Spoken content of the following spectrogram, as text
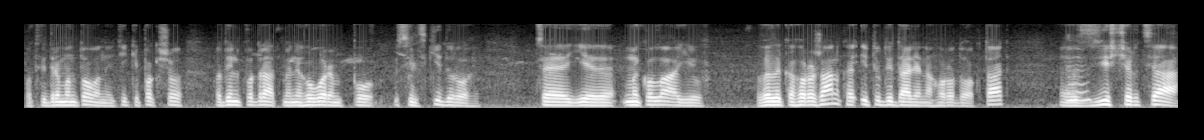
от відремонтований, тільки поки що один квадрат. Ми не говоримо по сільські дороги. Це є Миколаїв, Велика Горожанка і туди далі на городок. Так? Е, Мгм. Зі Щерця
